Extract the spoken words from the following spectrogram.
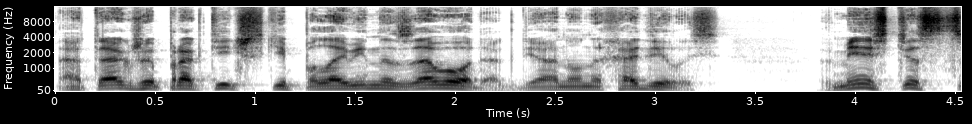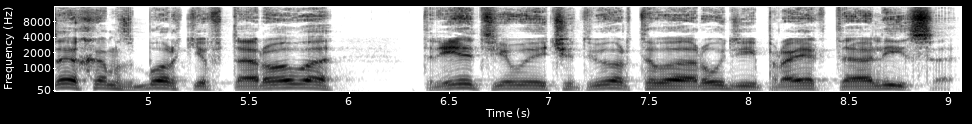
а также практически половина завода, где оно находилось, вместе с цехом сборки второго, третьего и четвертого орудий проекта «Алиса»,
